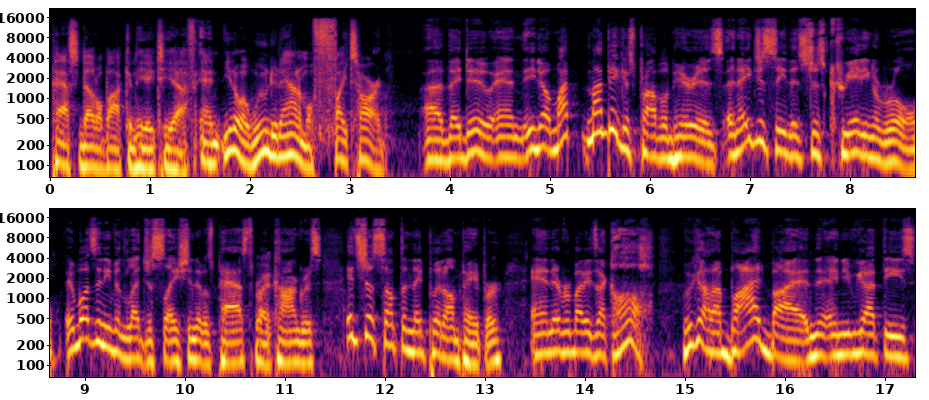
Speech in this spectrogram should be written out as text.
past Dettelbach and the ATF, and you know, a wounded animal fights hard. Uh, they do, and you know, my my biggest problem here is an agency that's just creating a rule. It wasn't even legislation that was passed by Right. Congress. It's just something they put on paper, and everybody's like, "Oh, we got to abide by it." And, and you've got these.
